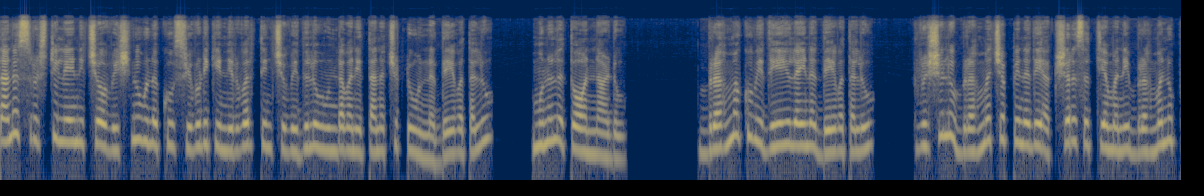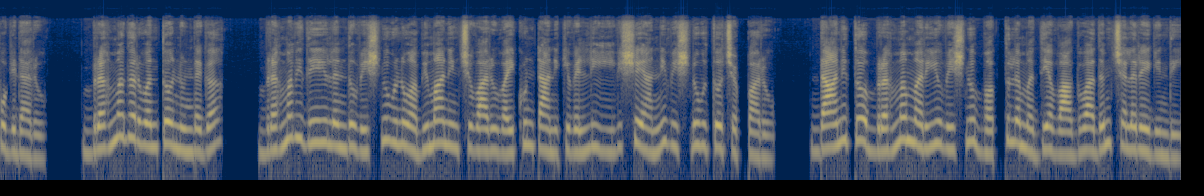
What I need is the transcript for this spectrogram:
తన సృష్టిలేనిచో విష్ణువునకు శివుడికి నిర్వర్తించు విధులు ఉండవని తన చుట్టూ ఉన్న దేవతలు మునులతో అన్నాడు. బ్రహ్మకు విధేయులైన దేవతలు ఋషులు బ్రహ్మ చెప్పినదే అక్షరసత్యమని బ్రహ్మను పొగిడారు. బ్రహ్మగర్వంతో నుండగా బ్రహ్మవిధేయులందు విష్ణువును అభిమానించువారు వైకుంఠానికి వెళ్ళి ఈ విషయాన్ని విష్ణువుతో చెప్పారు. దానితో బ్రహ్మ మరియు విష్ణు భక్తుల మధ్య వాగ్వాదం చెలరేగింది.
